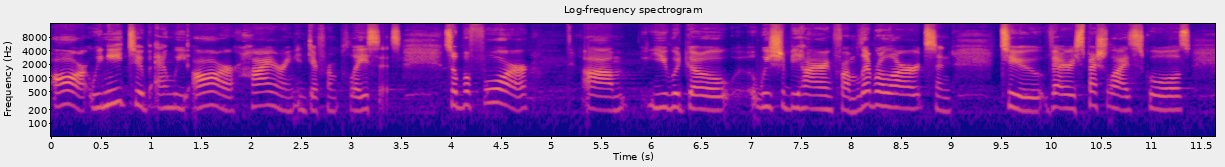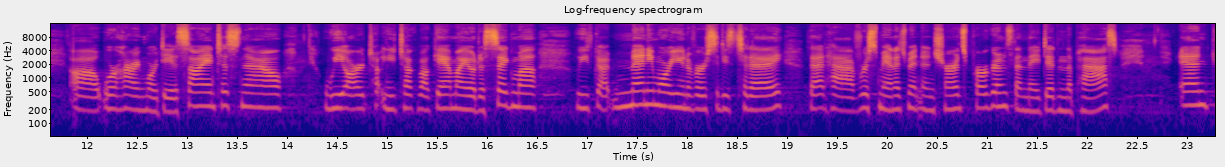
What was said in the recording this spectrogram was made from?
are we need to and we are hiring in different places. So before um, you would go, we should be hiring from liberal arts and to very specialized schools. Uh, we're hiring more data scientists now. We are, t- you talk about Gamma Iota Sigma. We've got many more universities today that have risk management and insurance programs than they did in the past and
